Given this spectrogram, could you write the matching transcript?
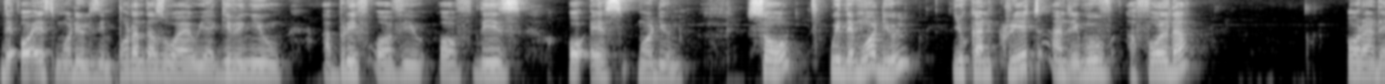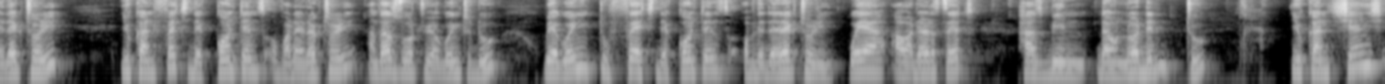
the OS module is important, that's why we are giving you a brief overview of this OS module. So with the module, you can create and remove a folder or a directory. You can fetch the contents of a directory, and that's what we are going to do. We are going to fetch the contents of the directory where our dataset has been downloaded to. You can change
